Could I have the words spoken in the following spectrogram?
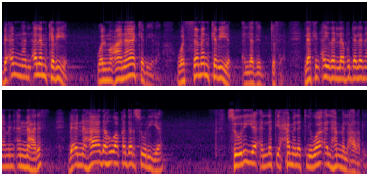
بأن الألم كبير والمعاناة كبيرة والثمن كبير الذي دفع. لكن أيضا لابد لنا من أن نعرف بأن هذا هو قدر سوريا. سوريا التي حملت لواء الهم العربي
